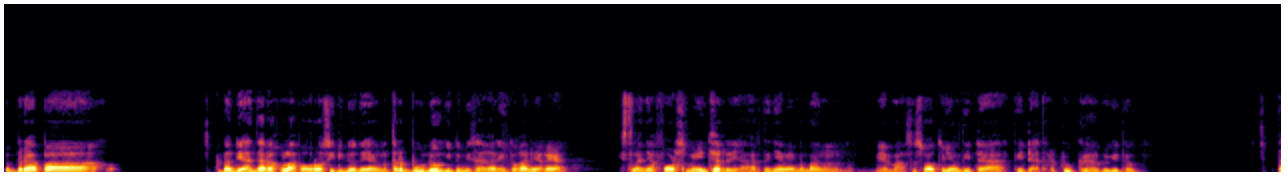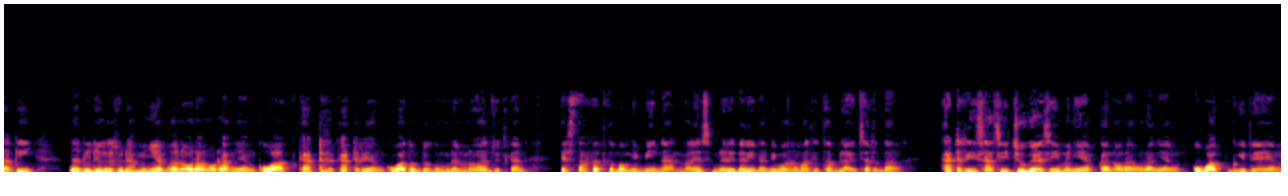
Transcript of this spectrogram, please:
beberapa apa di antara khulafa Rasidin yang terbunuh gitu. Misalkan itu kan ya kayak istilahnya force major ya. Artinya memang memang sesuatu yang tidak tidak terduga begitu. Tapi Nabi juga sudah menyiapkan orang-orang yang kuat kader-kader yang kuat untuk kemudian melanjutkan estafet kepemimpinan. Makanya sebenarnya dari Nabi Muhammad kita belajar tentang kaderisasi juga sih menyiapkan orang-orang yang kuat begitu ya yang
